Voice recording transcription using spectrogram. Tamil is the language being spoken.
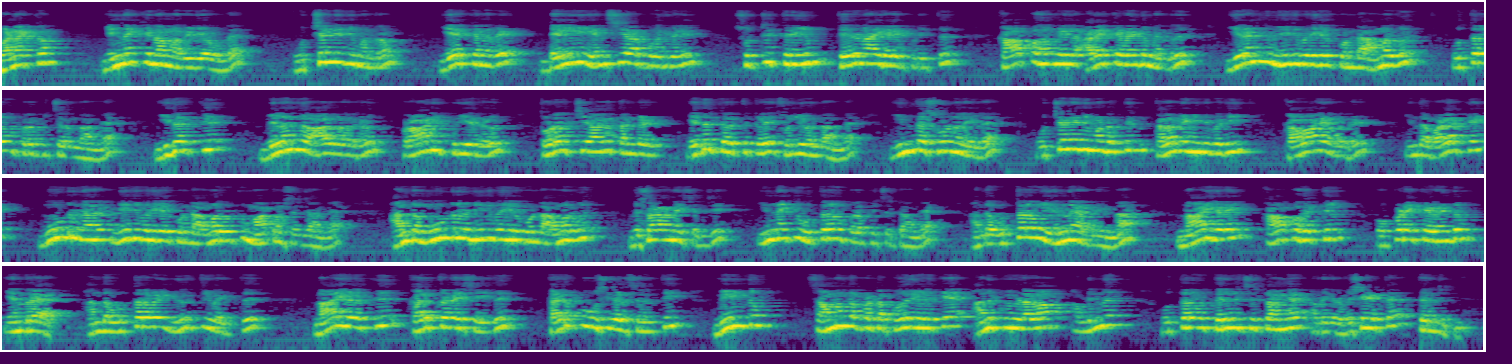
வணக்கம். இன்னைக்கு நாம வீடியோவுல உச்சநீதிமன்றம் ஏற்கனவே டெல்லி என்சிஆர் பகுதிகளில் சுற்றித் திரியும் தெருநாய்களை பிடித்து காப்பகங்களில் அடைக்க வேண்டும் என்று இரண்டு நீதிபதிகள் கொண்ட அமர்வு உத்தரவு பிறப்பிச்சிருந்தாங்க. இதற்கு விலங்கு ஆர்வலர்களும் பிராணி பிரியர்களும் தொடர்ச்சியாக தங்கள் எதிர்கருத்துக்களை சொல்லி வந்தாங்க. இந்த சூழ்நிலையில உச்சநீதிமன்றத்தின் தலைமை நீதிபதி கவாய் அவர்கள் இந்த வழக்கை மூன்று நீதிபதிகள் கொண்ட அமர்வுக்கு மாற்றம் செஞ்சாங்க. அந்த மூன்று நீதிபதிகள் கொண்ட அமர்வு விசாரணை செஞ்சு இன்னைக்கு உத்தரவு பிறப்பிச்சிருக்காங்க. அந்த உத்தரவு என்ன அப்படின்னா நாய்களை காப்பகத்தில் ஒப்படைக்க வேண்டும் என்ற அந்த உத்தரவை நிறுத்தி வைத்து நாய்களுக்கு கருத்தடை செய்து தடுப்பு ஊசிகள் செலுத்தி மீண்டும் சம்பந்தப்பட்ட பகுதிகளுக்கே அனுப்பிவிடலாம் அப்படின்னு உத்தரவு தெரிவிச்சிருக்காங்க அப்படிங்கிற விஷயத்தை தெரிஞ்சுக்கணும்.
